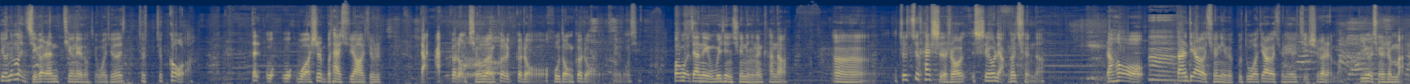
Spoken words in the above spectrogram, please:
有那么几个人听这个东西，我觉得就就够了。但我我我是不太需要就是打各种评论，各种各种互动，各种那个东西，包括在那个微信群里，你能看到。嗯，就最开始的时候是有两个群的，然后，嗯，但是第二个群里面不多，第二个群里有几十个人吧，第一个群是满的，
